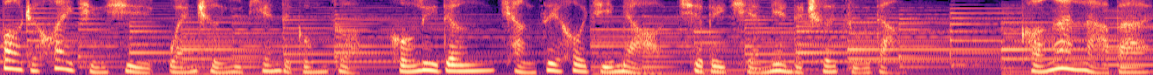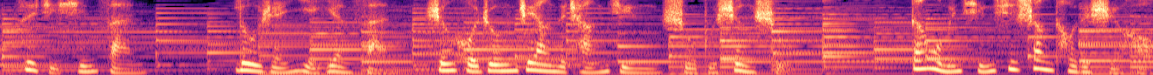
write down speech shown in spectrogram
抱着坏情绪完成一天的工作。红绿灯抢最后几秒，却被前面的车阻挡。狂按喇叭，自己心烦，路人也厌烦。生活中这样的场景数不胜数。当我们情绪上头的时候，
